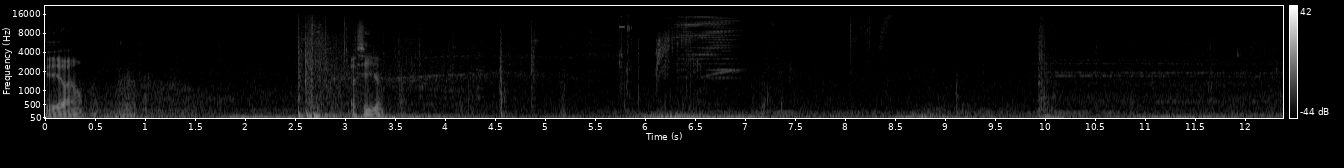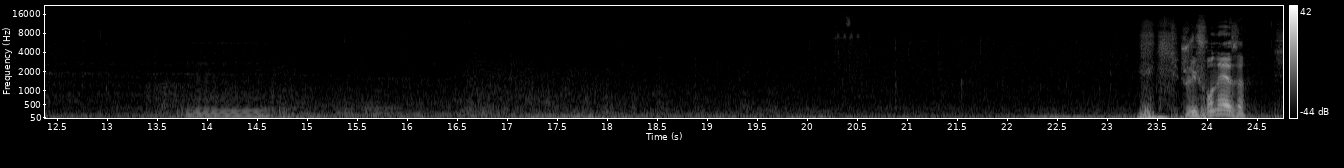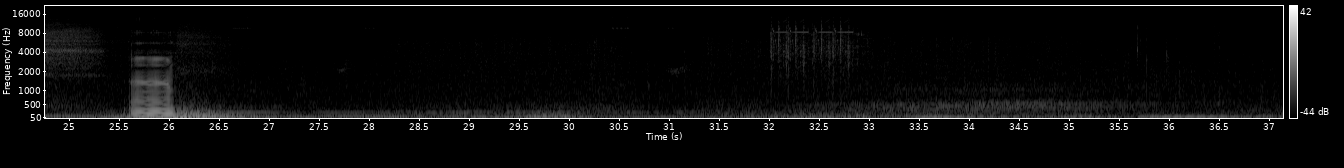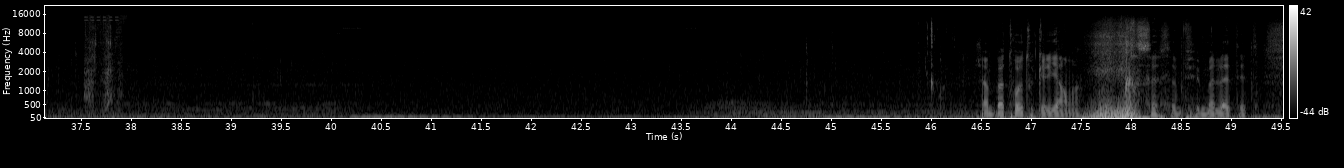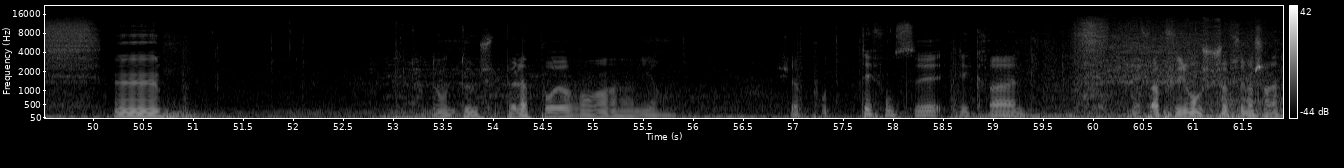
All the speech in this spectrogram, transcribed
Y'a rien. Ah si, là. Hmm. Jolie fournaise. Euh... Pas trop le truc à lire, ça, ça me fait mal la tête. Euh... Dans Doom, je suis pas là pour en lire. Je suis là pour défoncer des crânes. Mais il faut absolument que je chope ce machin là.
